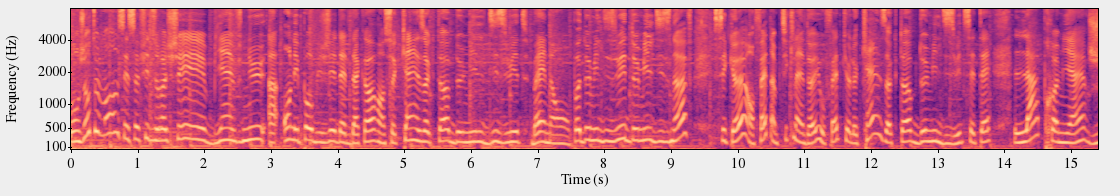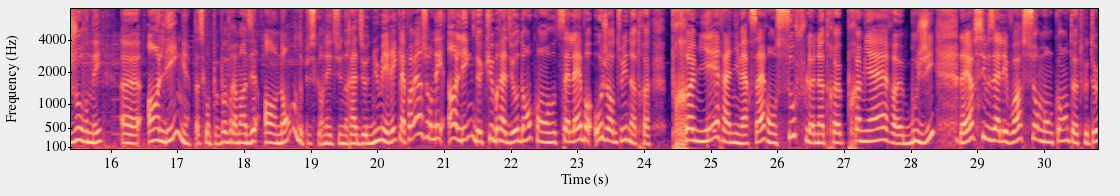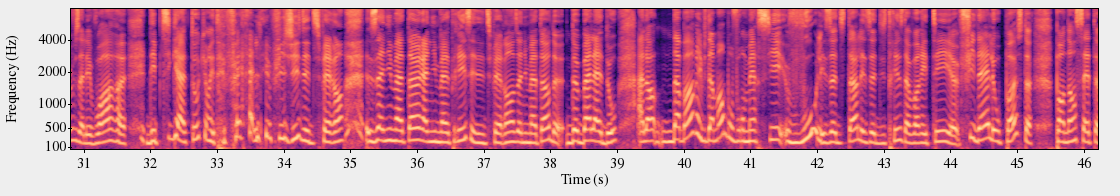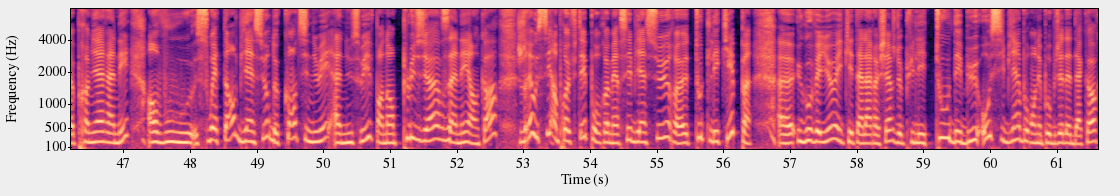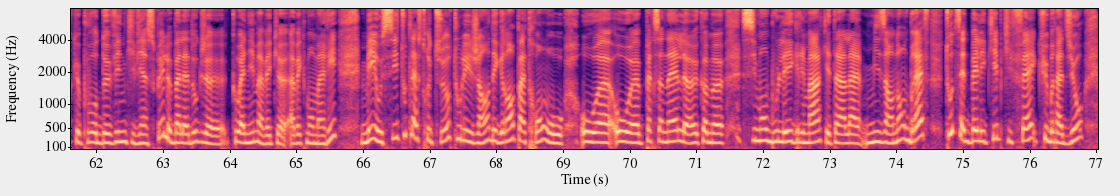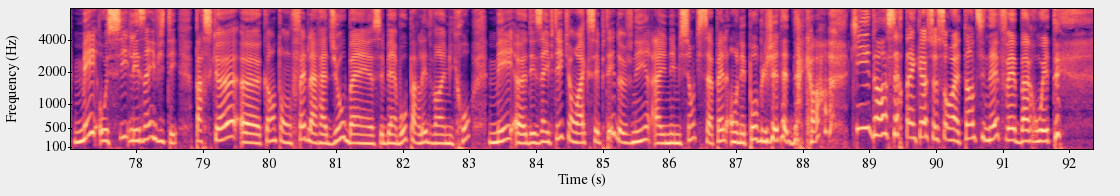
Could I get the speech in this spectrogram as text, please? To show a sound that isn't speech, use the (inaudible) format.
Bonjour tout le monde, c'est Sophie Durocher. Bienvenue à On n'est pas obligé d'être d'accord en ce 15 octobre 2018. Ben non, pas 2018, 2019. C'est que, en fait, un petit clin d'œil au fait que le 15 octobre 2018, c'était la première journée euh, en ligne, parce qu'on peut pas vraiment dire en onde, puisqu'on est une radio numérique. La première journée en ligne de Cube Radio. Donc, on célèbre aujourd'hui notre premier anniversaire. On souffle notre première euh, bougie. D'ailleurs, si vous allez voir sur mon compte Twitter, vous allez voir euh, des petits gâteaux qui ont été (laughs) faits à l'effigie des différents animateurs, animatrices et des différents animateurs de, de balado. Alors, d'abord, évidemment, pour vous remercier, vous, les auditeurs, les auditrices, d'avoir été fidèles au poste pendant première année en vous souhaitant bien sûr de continuer à nous suivre pendant plusieurs années encore. Je voudrais aussi en profiter pour remercier bien sûr euh, toute l'équipe, euh, Hugo Veilleux et qui est à la recherche depuis les tout débuts, aussi bien pour On n'est pas obligé d'être d'accord que pour Devine qui vient souper, le balado que je co-anime avec euh, avec mon mari, mais aussi toute la structure, tous les gens, des grands patrons au, au, au personnel comme Simon Boulet, Grimard qui est à la mise en onde. Bref, toute cette belle équipe qui fait Cube Radio, mais aussi les invités. Parce que euh, quand on fait de la radio, ben c'est bien beau parler devant un micro, mais euh, des invités qui ont accepté de venir à une émission qui s'appelle On n'est pas obligé d'être d'accord, qui dans certains cas se sont un tantinet fait barouetter.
